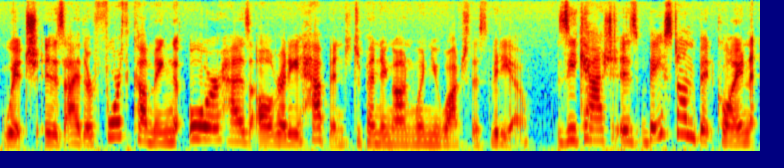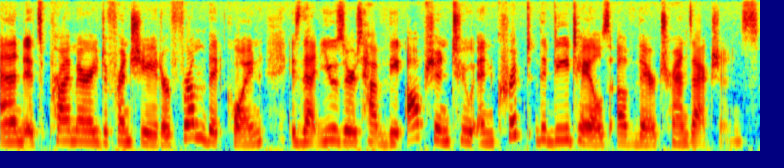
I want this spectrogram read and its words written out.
which is either forthcoming or has already happened, depending on when you watch this video. Zcash is based on Bitcoin, and its primary differentiator from Bitcoin is that users have the option to encrypt the details of their transactions.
